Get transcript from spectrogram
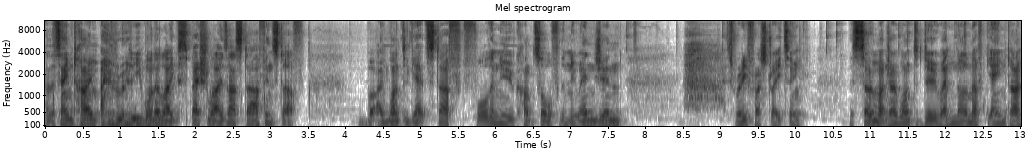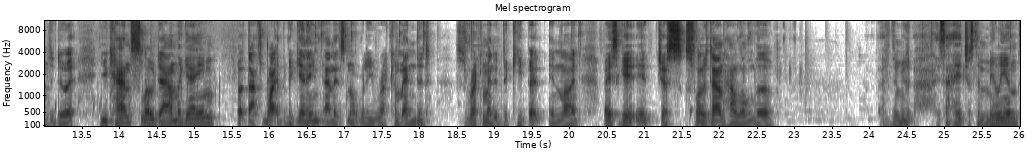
At the same time, I really want to like specialize our staff in stuff but I want to get stuff for the new console, for the new engine. It's really frustrating. There's so much I want to do and not enough game time to do it. You can slow down the game, but that's right at the beginning and it's not really recommended. It's recommended to keep it in line. Basically, it just slows down how long the... Is that it? Just a million?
